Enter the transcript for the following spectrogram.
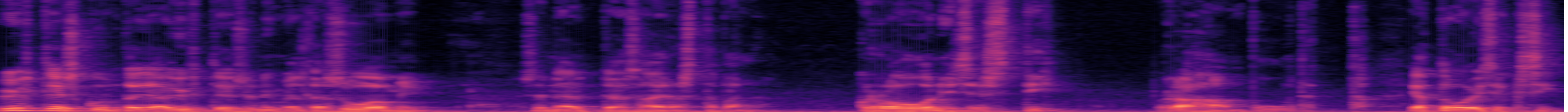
yhteiskunta ja yhteisö nimeltä Suomi, se näyttää sairastavan kroonisesti rahan puutetta. Ja toiseksi,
